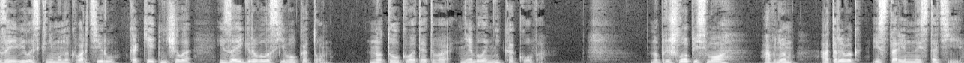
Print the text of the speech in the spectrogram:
заявилась к нему на квартиру, кокетничала и заигрывала с его котом. Но толку от этого не было никакого. Но пришло письмо, а в нем отрывок из старинной статьи.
